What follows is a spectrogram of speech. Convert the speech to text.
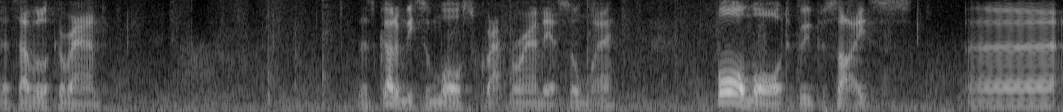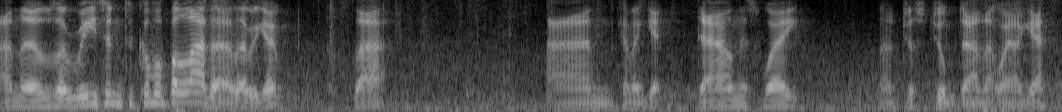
Let's have a look around. There's got to be some more scrap around here somewhere. Four more to be precise. Uh, and there was a reason to come up a ladder. There we go. That's that. And can I get down this way? Uh, just jump down that way, I guess.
